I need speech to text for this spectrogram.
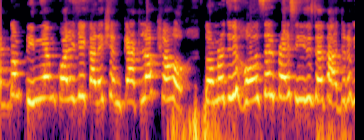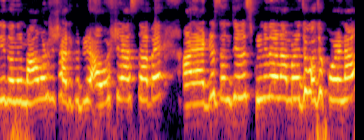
একদম প্রিমিয়াম কোয়ালিটির কালেকশন ক্যাটলগ সহ তোমরা যদি হোলসেল প্রাইস নিতে চাও, তার জন্য কিন্তু আমাদের মা মানুষের কুটির অবশ্যই আসতে হবে। আর অ্যাড্রেস স্ক্রিনে দেওয়া নাম্বারে যোগাযোগ করে নাও।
